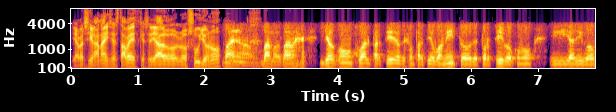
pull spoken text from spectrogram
Y a ver si ganáis esta vez, que sería lo, suyo, ¿no? Bueno, vamos, vamos. Yo con jugar el partido, que es un partido bonito, deportivo, como y ya digo,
